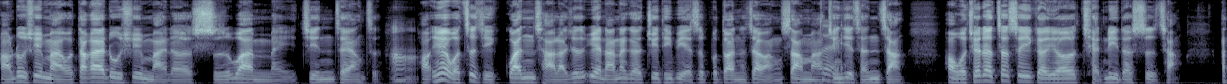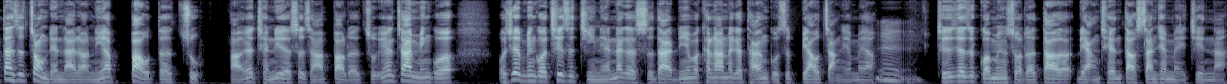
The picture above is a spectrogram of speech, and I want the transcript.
好，陆续买，我大概陆续买了十万美金这样子，嗯，好，因为我自己观察了，就是越南那个 GDP 也是不断的在往上嘛，经济成长。好，我觉得这是一个有潜力的市场啊，但是重点来了，你要抱得住啊，有潜力的市场要抱得住，因为在民国，我记得民国七十几年那个时代，你有没有看到那个台湾股市飙涨？有没有？嗯，其实就是国民所得到两千到三千美金呢。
